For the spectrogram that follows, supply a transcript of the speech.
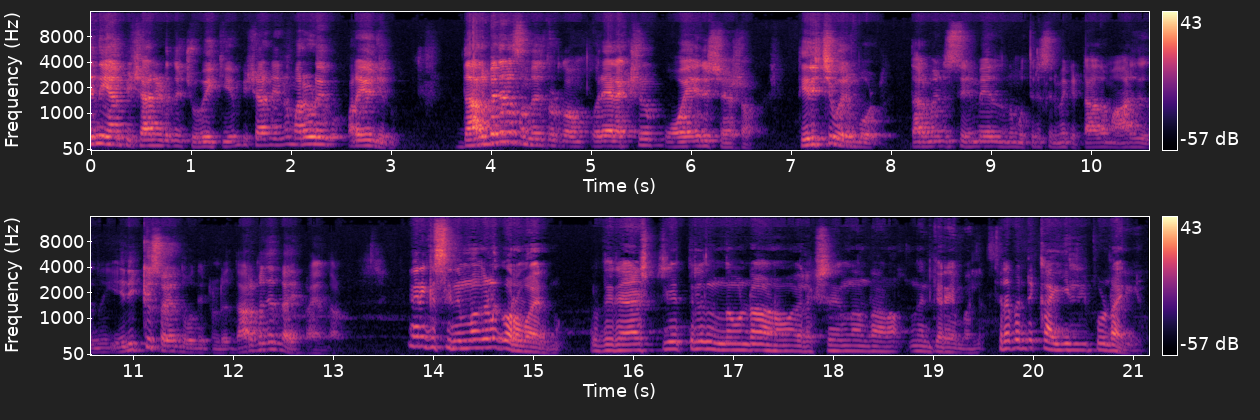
എന്ന് ഞാൻ പിഷാനെടുത്ത് ചോദിക്കുകയും പിഷാൻ എന്നെ മറുപടി പറയുകയും ചെയ്തു. ധർമ്മജനെ സംബന്ധിച്ചിടത്തോളം ഒരു ഇലക്ഷൻ പോയതിന് ശേഷം തിരിച്ചു വരുമ്പോൾ ധർമ്മജൻ സിനിമയിൽ നിന്നും ഒത്തിരി സിനിമ കിട്ടാതെ മാറി നിന്ന് എനിക്ക് സ്വയം തോന്നിയിട്ടുണ്ട് ധർമ്മജന്റെ അഭിപ്രായം എന്താണ്? എനിക്ക് സിനിമകൾ കുറവായിരുന്നു. ഇത് രാഷ്ട്രീയത്തിൽ നിന്നുകൊണ്ടാണോ ഇലക്ഷനിൽ നിന്നുകൊണ്ടാണോ എന്ന് എനിക്കറിയാൻ പാടില്ല. ചിലപ്പോൾ എന്റെ കയ്യിലിരിപ്പുണ്ടായിരിക്കും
